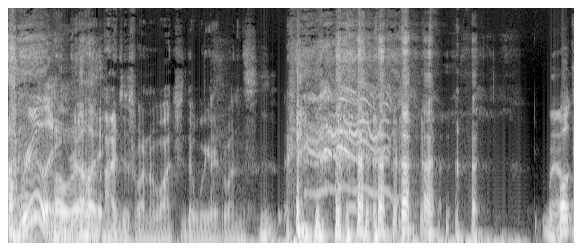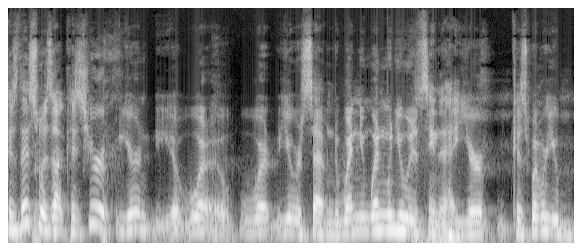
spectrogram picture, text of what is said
Really? oh, really? I just want to watch the weird ones. well, because this was because uh, you're you're, you're what, what you were seven when when when you would have seen it you're because when were you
